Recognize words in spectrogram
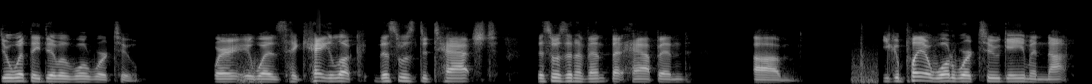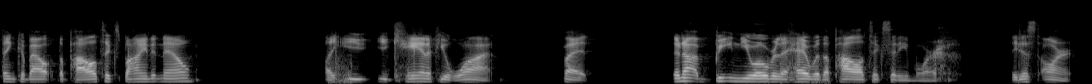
do what they did with World War II, where it was like, hey, look, this was detached. This was an event that happened. Um, you could play a World War II game and not think about the politics behind it now. Like you, you can if you want, but they're not beating you over the head with the politics anymore. They just aren't.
